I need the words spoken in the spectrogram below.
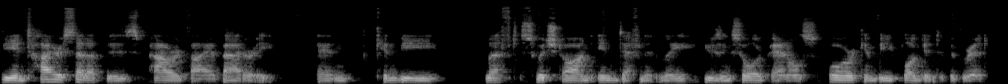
The entire setup is powered by a battery and can be left switched on indefinitely using solar panels or can be plugged into the grid.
